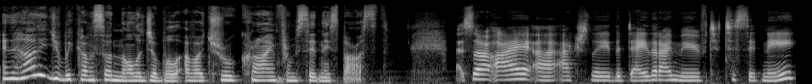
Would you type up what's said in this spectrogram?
And how did you become so knowledgeable about true crime from Sydney's past? So I uh, actually, the day that I moved to Sydney,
